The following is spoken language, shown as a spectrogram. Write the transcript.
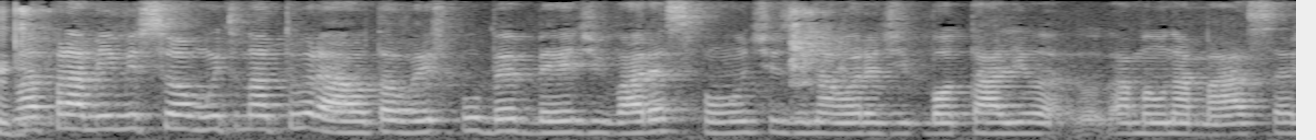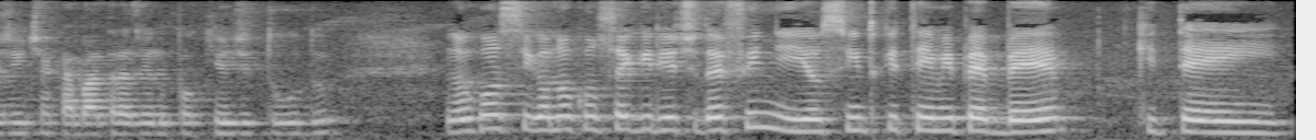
Mas para mim me soa muito natural, talvez por beber de várias fontes e na hora de botar ali a mão na massa, a gente acabar trazendo um pouquinho de tudo. Eu não consigo, eu não conseguiria te definir. Eu sinto que tem MPB, que tem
